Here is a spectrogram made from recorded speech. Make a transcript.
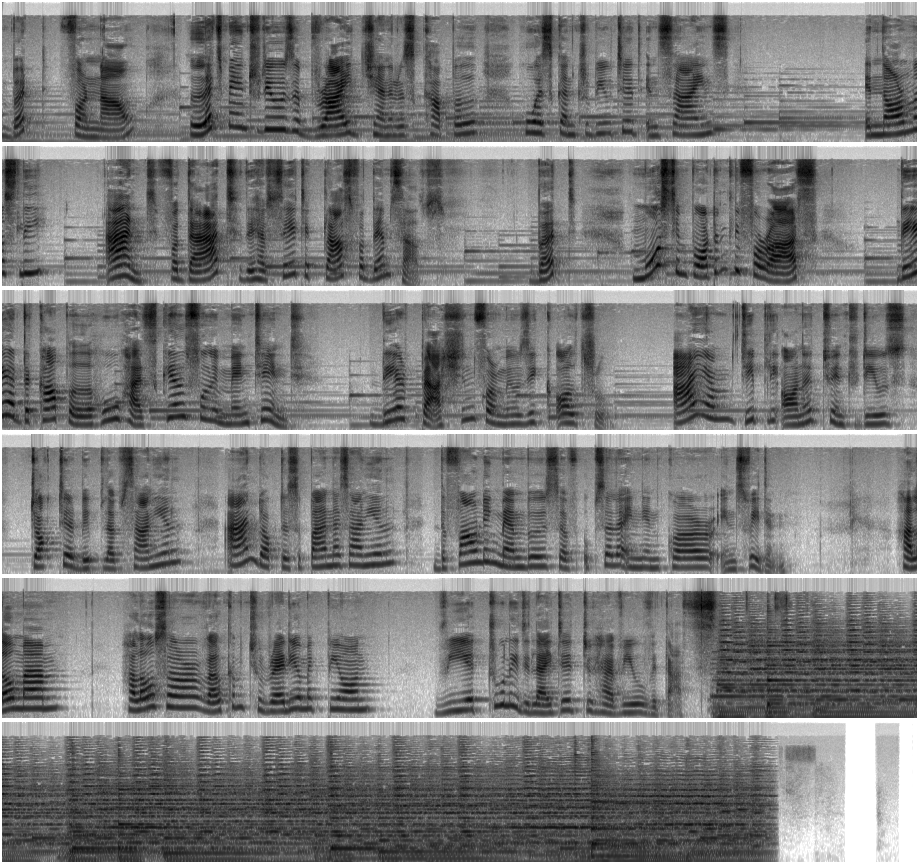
But for now, let me introduce a bright, generous couple who has contributed in science enormously, and for that, they have set a class for themselves. But most importantly for us, they are the couple who has skillfully maintained their passion for music all through. I am deeply honored to introduce Dr. Biplab Sanyal and Dr. Suparna Sanyal, the founding members of Uppsala Indian Choir in Sweden. Hello, ma'am. Hello, sir. Welcome to Radio McPeon. We are truly delighted to have you with us.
